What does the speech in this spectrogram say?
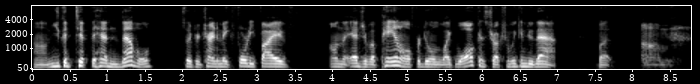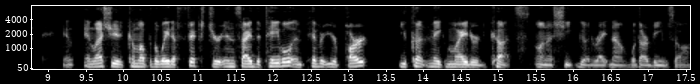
Um, you could tip the head and bevel. So if you're trying to make 45 on the edge of a panel for doing like wall construction, we can do that. But um, unless you come up with a way to fixture inside the table and pivot your part, you couldn't make mitered cuts on a sheet good right now with our beam saw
